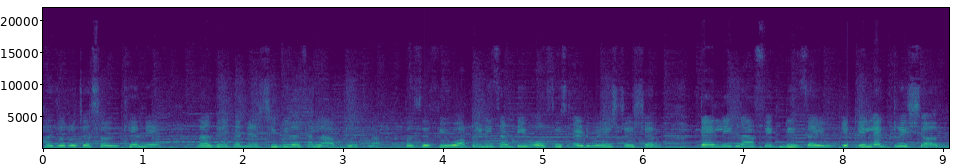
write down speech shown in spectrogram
हजारोच्या संख्येने नागरिकांनी या शिबिराचा लाभ घेतला. तसेच युवा पिढीसाठी office administration telegraphic design electrician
